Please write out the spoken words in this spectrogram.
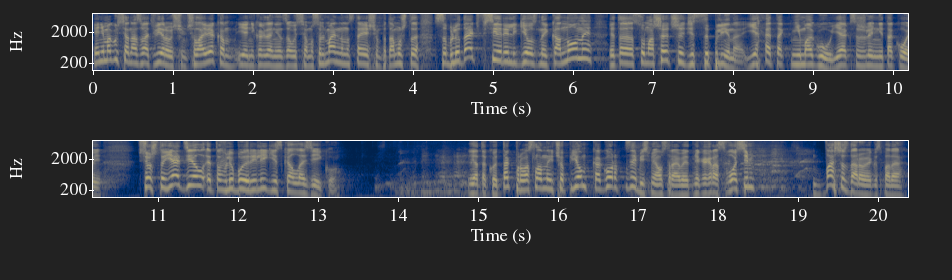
я не могу себя назвать верующим человеком, я никогда не назову себя мусульманином настоящим, потому что соблюдать все религиозные каноны – это сумасшедшая дисциплина. Я так не могу, я, к сожалению, не такой. Все, что я делал, это в любой религии искал лазейку. Я такой, так, православные что, пьем? Кагор? Заебись, меня устраивает. Мне как раз восемь. Ваше здоровье, господа.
